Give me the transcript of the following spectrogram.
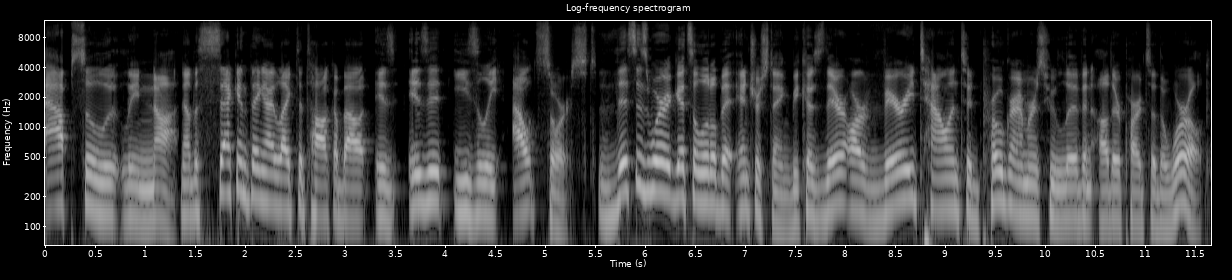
Absolutely not. Now, the second thing I like to talk about is, is it easily outsourced? This is where it gets a little bit interesting because there are very talented programmers who live in other parts of the world.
